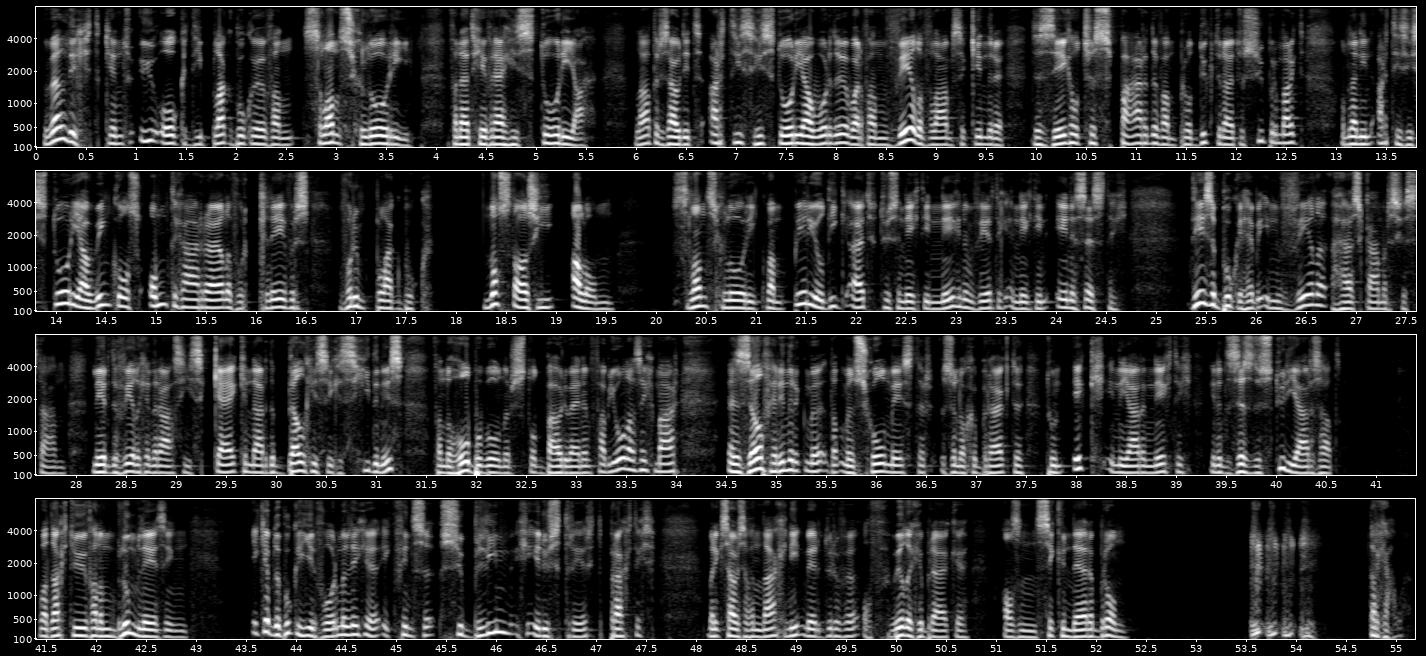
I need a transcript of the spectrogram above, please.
Wellicht kent u ook die plakboeken van Slans Glorie van uitgeverij Historia. Later zou dit Artis Historia worden, waarvan vele Vlaamse kinderen de zegeltjes spaarden van producten uit de supermarkt, om dan in Artis Historia winkels om te gaan ruilen voor klevers voor hun plakboek. Nostalgie alom. Slans Glorie kwam periodiek uit tussen 1949 en 1961. Deze boeken hebben in vele huiskamers gestaan, leerden vele generaties kijken naar de Belgische geschiedenis, van de holbewoners tot Boudewijn en Fabiola, zeg maar. En zelf herinner ik me dat mijn schoolmeester ze nog gebruikte toen ik in de jaren 90 in het zesde studiejaar zat. Wat dacht u van een bloemlezing? Ik heb de boeken hier voor me liggen. Ik vind ze subliem geïllustreerd, prachtig. Maar ik zou ze vandaag niet meer durven of willen gebruiken als een secundaire bron. Daar gaan we.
